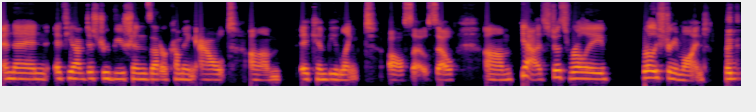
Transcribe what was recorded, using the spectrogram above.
And then if you have distributions that are coming out, um, it can be linked also. So um, yeah, it's just really, really streamlined. And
